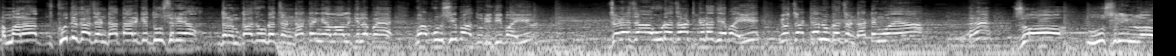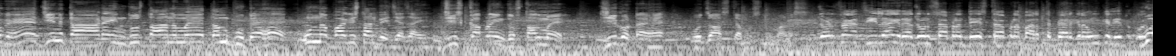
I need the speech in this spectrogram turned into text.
हमारा खुद का झंडा तार के दूसरे धर्म का जो उड़ा झंडा टंगा लाल किले पे वह कौन सी बहादुरी थी भाई। जड़े जा उड़ा जाट कड़े थे भाई यो जाटे ने उड़ा झंडा टंगवाया हैं? जो मुस्लिम लोग हैं जिनका आड़े हिंदुस्तान में दम घुटे है उन पाकिस्तान भेजा जाए। जिसका अपने हिंदुस्तान में जी गोटा है वो जास का मुस्लिम मानस। जोन सा जी लग रहा जोन सा अपना देश था अपना भारत प्यार करा उनके लिए तो वो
